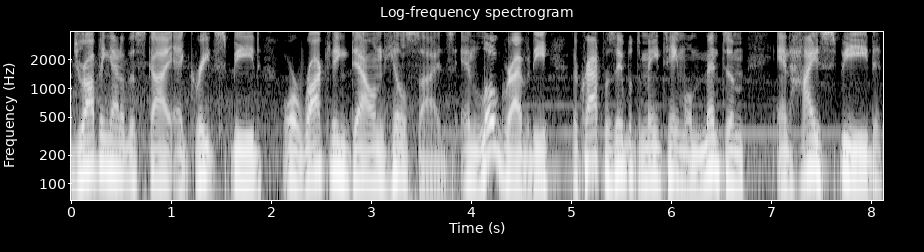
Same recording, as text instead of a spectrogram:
dropping out of the sky at great speed or rocketing down hillsides. In low gravity, the craft was able to maintain momentum and high speed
